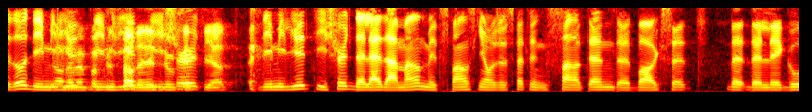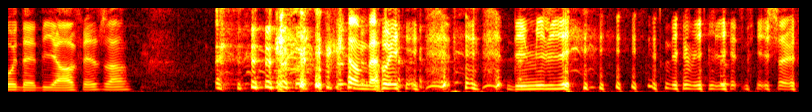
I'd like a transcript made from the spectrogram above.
C'est drôle, des milliers, des de t-shirts. des milliers de t-shirts de lait d'amande, mais tu penses qu'ils ont juste fait une centaine de box sets de, de Lego de The Office, genre? Comme, ben oui, des milliers, des milliers de t-shirts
